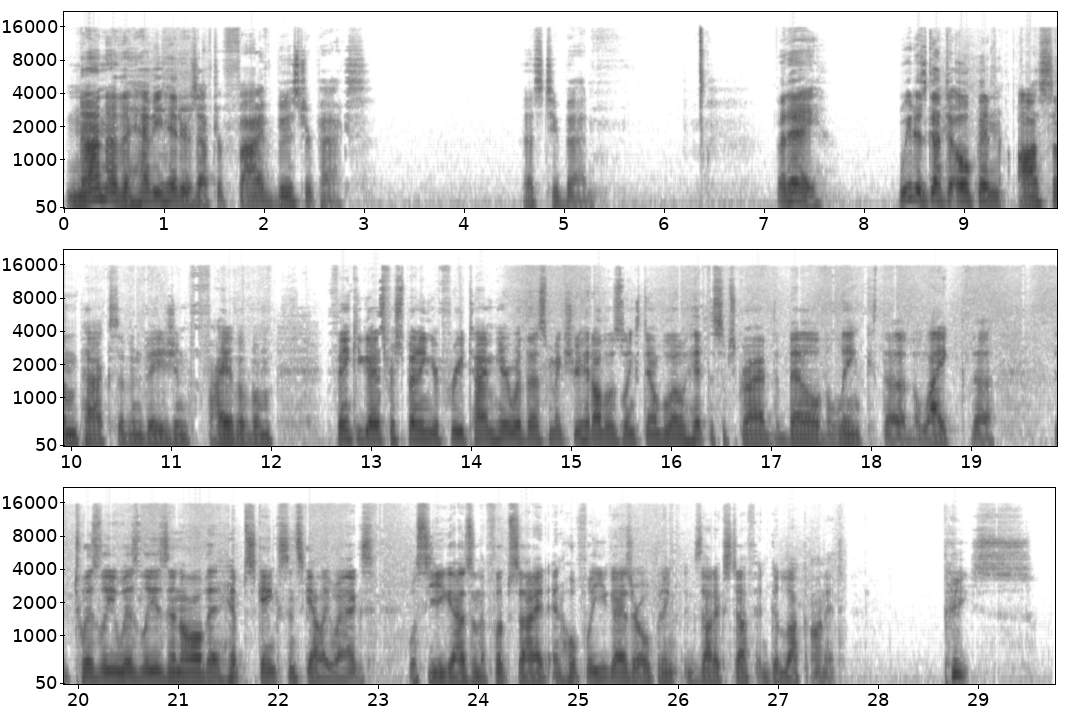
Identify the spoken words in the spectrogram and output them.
None of the heavy hitters after five booster packs. That's too bad. But hey, we just got to open awesome packs of Invasion, five of them. Thank you guys for spending your free time here with us. Make sure you hit all those links down below. Hit the subscribe, the bell, the link, the, the like, the, the Twizzly Wizzlies, and all the hip skanks and scallywags. We'll see you guys on the flip side, and hopefully you guys are opening exotic stuff, and good luck on it. Peace.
